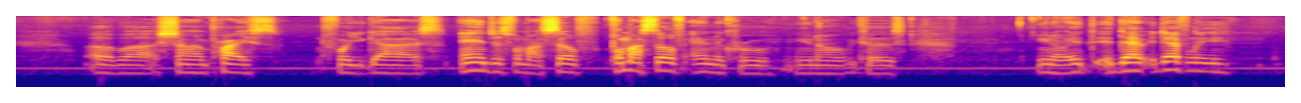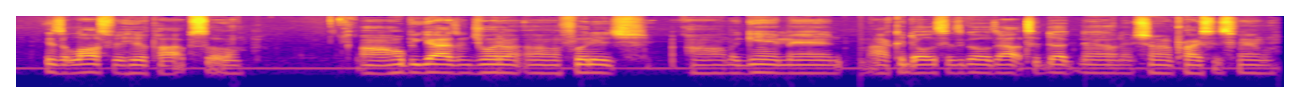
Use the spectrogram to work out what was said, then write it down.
of uh, Sean Price for you guys, and just for myself, for myself and the crew, you know, because you know it it, de- it definitely is a loss for hip hop. So I uh, hope you guys enjoyed the uh, footage. Um, again, man, my condolences goes out to Duck Down and Sean Price's family.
